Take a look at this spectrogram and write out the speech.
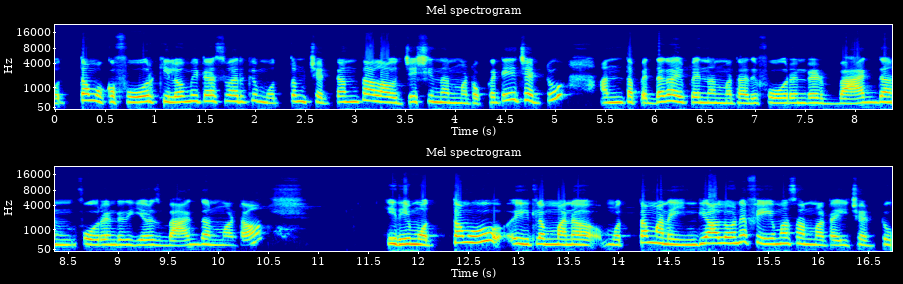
మొత్తం ఒక ఫోర్ కిలోమీటర్స్ వరకు మొత్తం చెట్టు అంతా అలా వచ్చేసింది అనమాట ఒక్కటే చెట్టు అంత పెద్దగా అయిపోయింది అనమాట అది four hundred back than four hundred years back అనమాట ఇది మొత్తం మొత్తము ఇట్లా మన మొత్తం మన ఇండియాలోనే ఫేమస్ అన్నమాట ఈ చెట్టు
